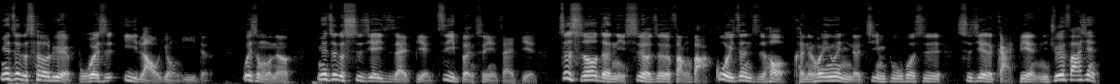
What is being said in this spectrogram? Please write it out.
因为这个策略不会是一劳永逸的。为什么呢？因为这个世界一直在变，自己本身也在变。这时候的你适合这个方法，过一阵子后，可能会因为你的进步或是世界的改变，你就会发现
